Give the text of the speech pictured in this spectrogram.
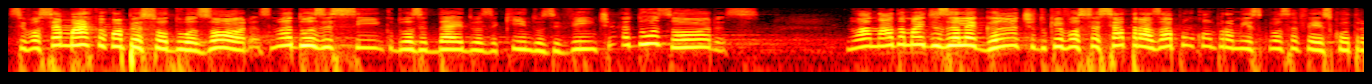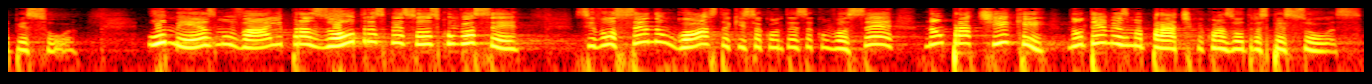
Se você marca com a pessoa duas horas, não é duas e cinco, duas e dez, duas e quinze, duas e vinte, é duas horas. Não há nada mais deselegante do que você se atrasar para um compromisso que você fez com outra pessoa. O mesmo vale para as outras pessoas com você. Se você não gosta que isso aconteça com você, não pratique, não tenha a mesma prática com as outras pessoas.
